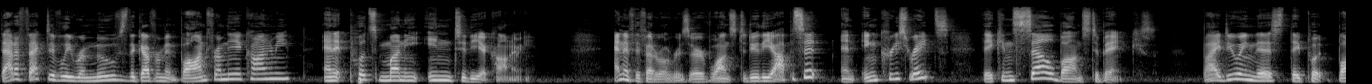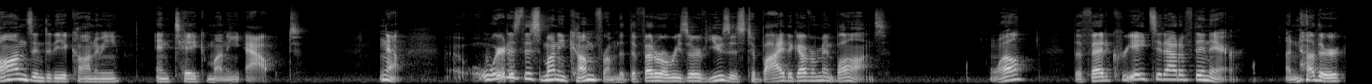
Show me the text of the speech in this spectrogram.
That effectively removes the government bond from the economy and it puts money into the economy. And if the Federal Reserve wants to do the opposite and increase rates, they can sell bonds to banks. By doing this, they put bonds into the economy and take money out. Now, where does this money come from that the Federal Reserve uses to buy the government bonds? Well, the Fed creates it out of thin air another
